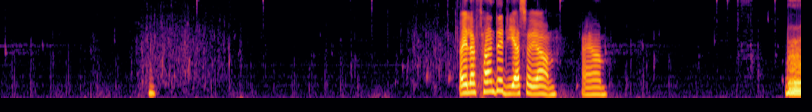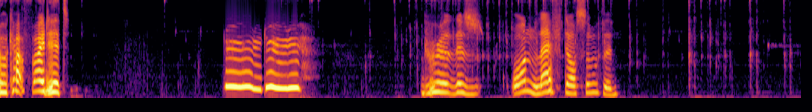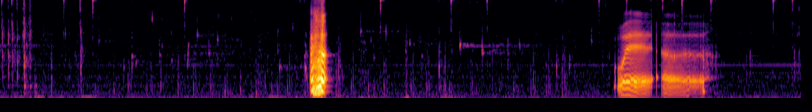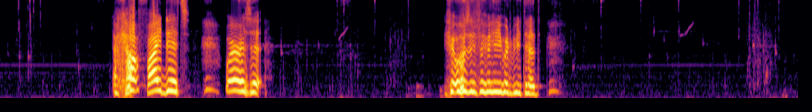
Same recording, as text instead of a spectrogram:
Are you left-handed? Yes, I am. I am. Bro, I can't find it. Bro, there's one left or something. Where, uh... I can't find it! Where is it? If it wasn't for me, he would be dead.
